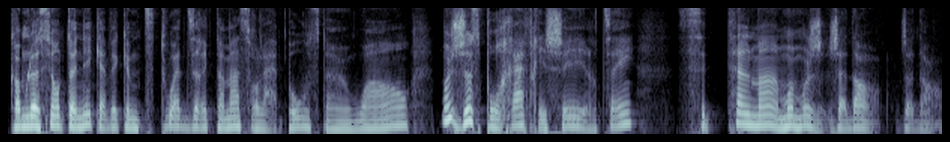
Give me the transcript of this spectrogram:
comme lotion tonique avec une petite toile directement sur la peau, c'est un wow. Moi, juste pour rafraîchir, tu sais, c'est tellement. Moi, moi j'adore, j'adore.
